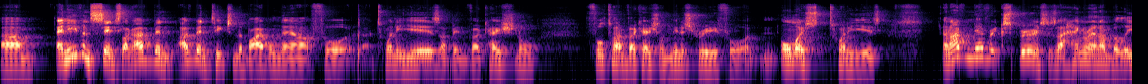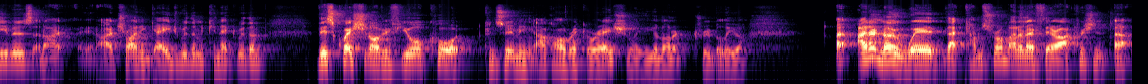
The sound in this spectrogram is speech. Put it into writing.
Um, and even since, like I've been I've been teaching the Bible now for twenty years. I've been vocational, full time vocational ministry for almost twenty years. And I've never experienced as I hang around unbelievers and I and I try and engage with them and connect with them. This question of if you're caught consuming alcohol recreationally, you're not a true believer. I, I don't know where that comes from. I don't know if there are Christian, uh,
